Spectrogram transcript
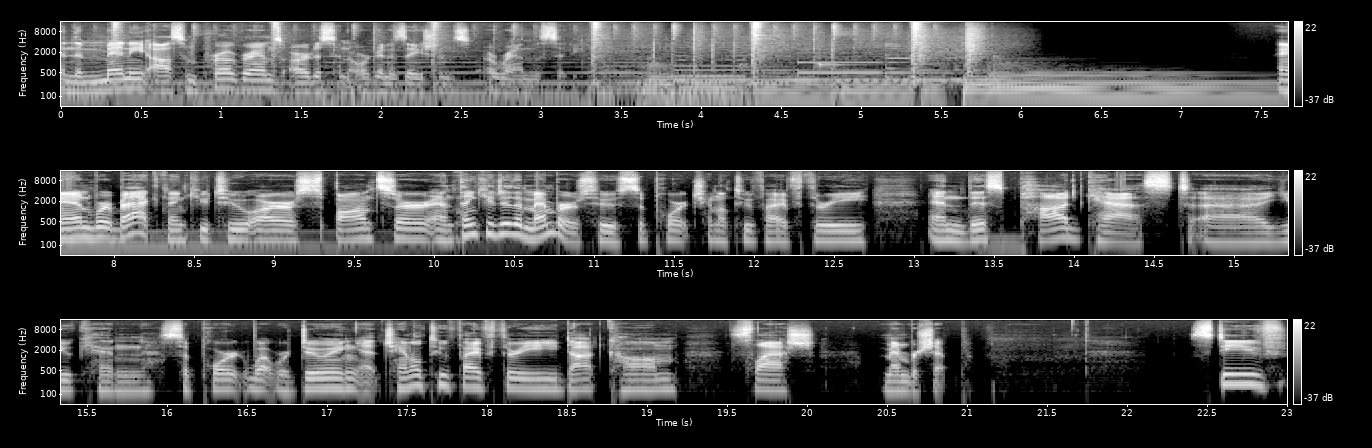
and the many awesome programs, artists, and organizations around the city. And we're back. Thank you to our sponsor, and thank you to the members who support Channel 253 and this podcast. Uh, you can support what we're doing at channel253.com slash membership. Steve,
